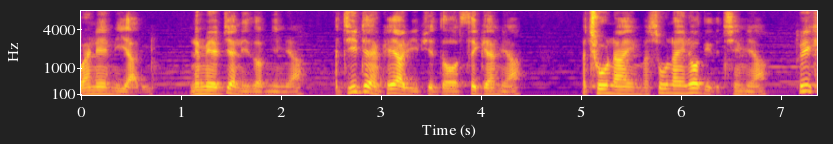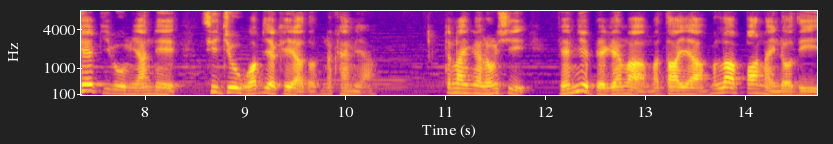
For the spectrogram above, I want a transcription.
ဝမ်းနည်းမိရသည်နမည်ပြတ်နေသောမြင့်များအကြီးတန်းခဲ့ရပြီဖြစ်သောစိတ်ကန်းများမချိုနိုင်မဆိုနိုင်တော့သည့်တခြင်းများသွေးခဲပြည်ပုံများနှင့်စီကျိုးဝါပြက်ခဲ့ရသောနှကမ်းများတနိုင်ငံလုံးရှိ ဘယ်မြစ်ဘယ်ကမ်းမှမသားရမလှပနိုင်တော့သည့်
